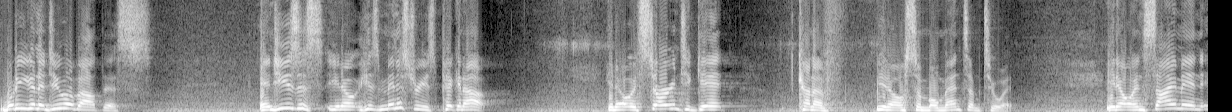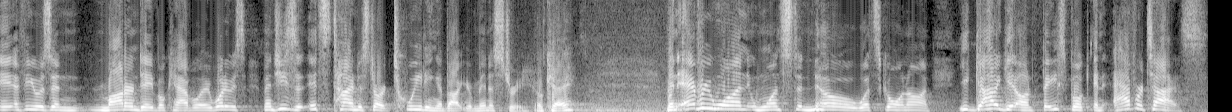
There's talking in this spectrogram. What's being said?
What are you going to do about this? And Jesus, you know, his ministry is picking up. You know, it's starting to get kind of, you know, some momentum to it. You know, and Simon, if he was in modern day vocabulary, what he was, man, Jesus, it's time to start tweeting about your ministry, okay? And everyone wants to know what's going on. You got to get on Facebook and advertise.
